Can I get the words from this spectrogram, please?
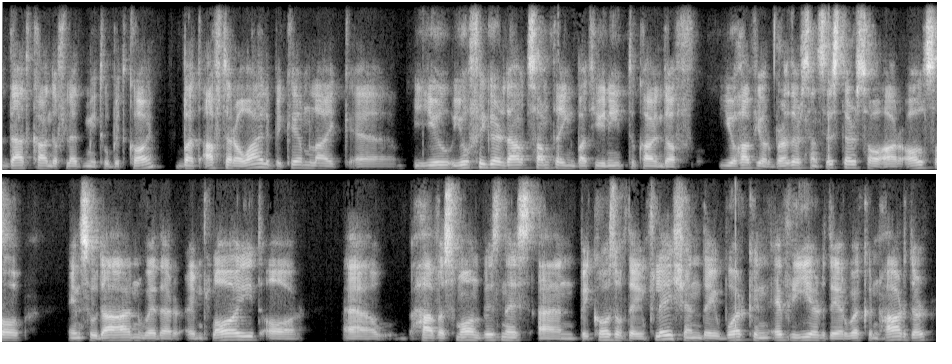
that kind of led me to bitcoin. But after a while it became like uh, you you figured out something but you need to kind of you have your brothers and sisters who are also in sudan whether employed or uh, have a small business. And because of the inflation they working every year they're working harder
